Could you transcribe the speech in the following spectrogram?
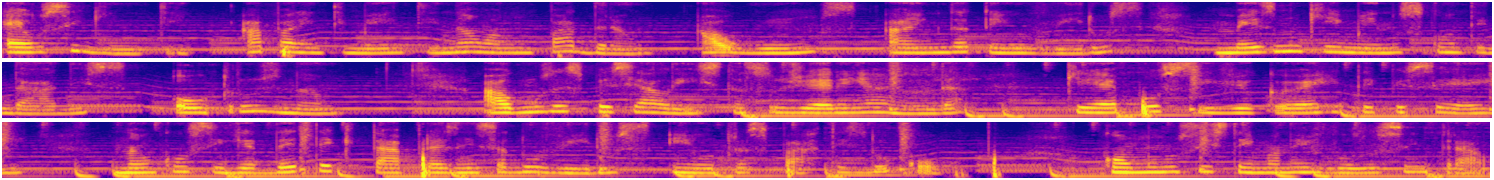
É o seguinte: aparentemente não há um padrão. Alguns ainda têm o vírus, mesmo que em menos quantidades, outros não. Alguns especialistas sugerem ainda que é possível que o RT-PCR não consiga detectar a presença do vírus em outras partes do corpo, como no sistema nervoso central,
